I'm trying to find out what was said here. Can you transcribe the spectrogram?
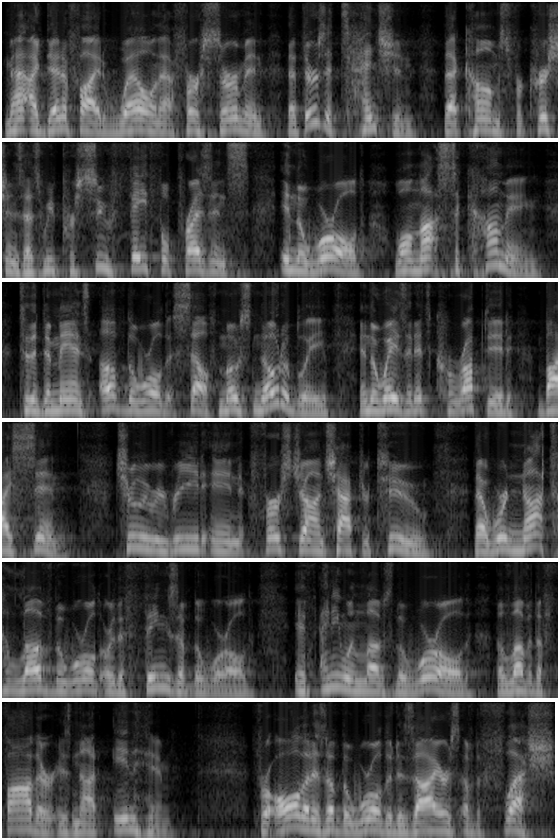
Matt identified well in that first sermon that there's a tension that comes for Christians as we pursue faithful presence in the world while not succumbing to the demands of the world itself, most notably in the ways that it's corrupted by sin. Truly, we read in 1 John chapter 2 that we're not to love the world or the things of the world. If anyone loves the world, the love of the Father is not in him. For all that is of the world, the desires of the flesh,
